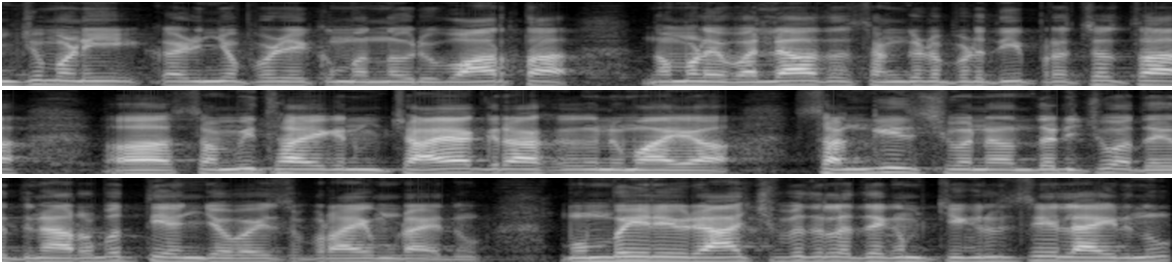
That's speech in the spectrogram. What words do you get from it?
അഞ്ചു മണി കഴിഞ്ഞപ്പോഴേക്കും വന്ന ഒരു വാർത്ത നമ്മളെ വല്ലാതെ സങ്കടപ്പെടുത്തി. പ്രശസ്ത സംവിധായകനും ഛായാഗ്രാഹകനുമായ സംഗീത് ശിവൻ അന്തരിച്ചു. അദ്ദേഹത്തിന് അറുപത്തിയഞ്ച് വയസ്സ് പ്രായമുണ്ടായിരുന്നു. മുംബൈയിലെ ഒരു ആശുപത്രിയിൽ അദ്ദേഹം ചികിത്സയിലായിരുന്നു.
